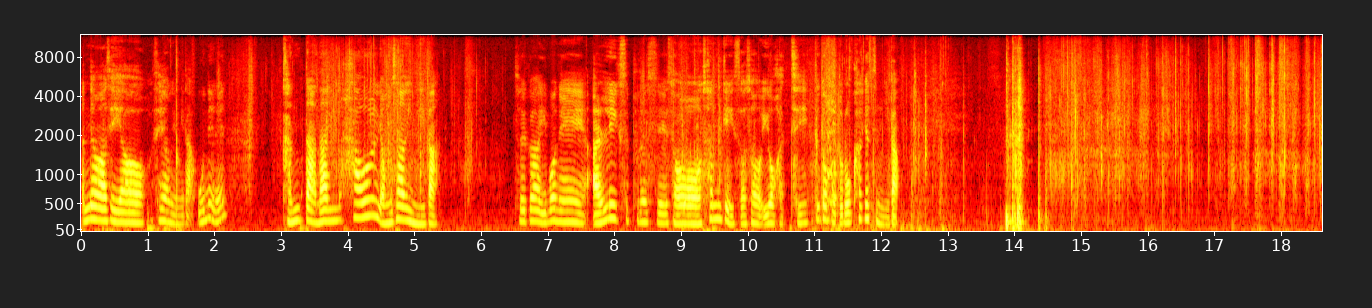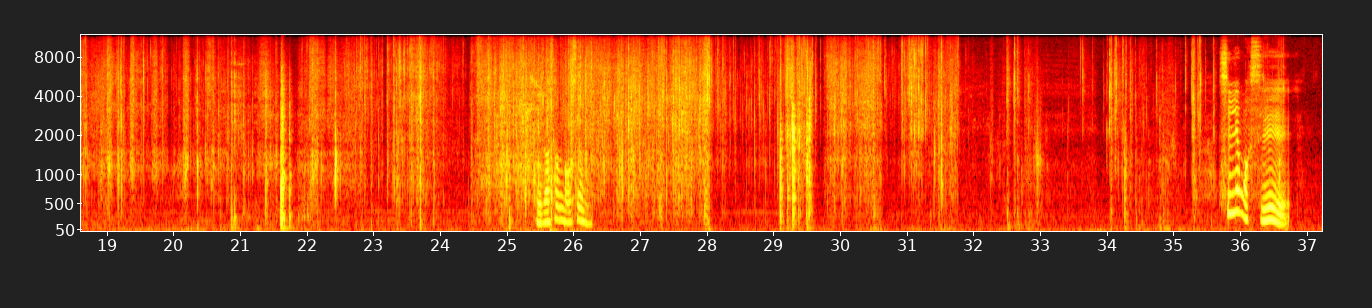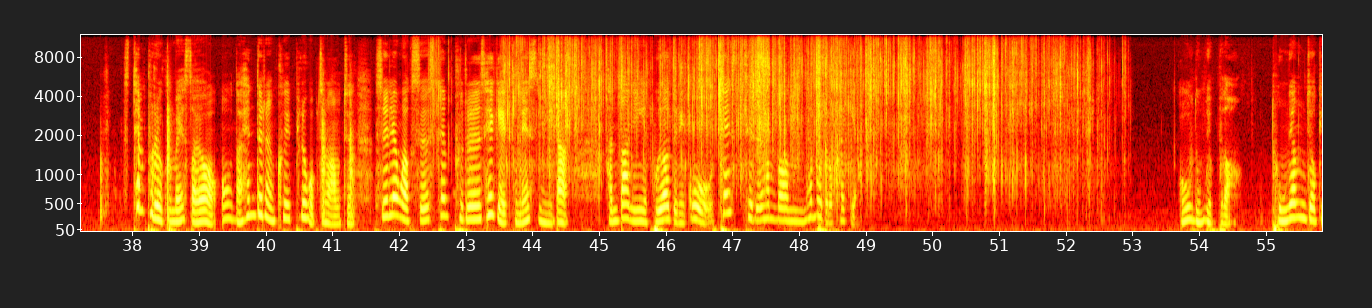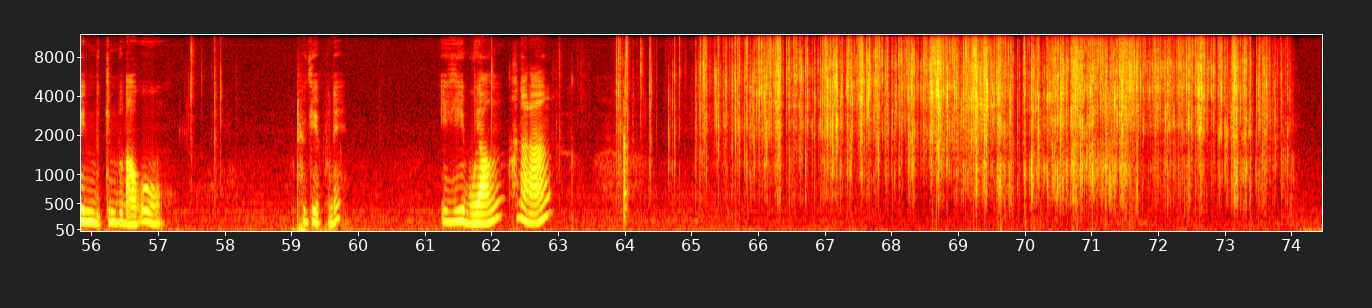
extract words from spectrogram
안녕하세요. 세영입니다. 오늘은 간단한 하울 영상입니다. 제가 이번에 알리익스프레스에서 산 게 있어서 이거 같이 뜯어보도록 하겠습니다. 제가 산 것은 실링왁스 스탬프를 구매했어요. 어, 나 핸들은 크게 필요가 없지만 아무튼 실링왁스 스탬프를 3개 구매했습니다. 간단히 보여드리고 테스트를 한번 해보도록 할게요. 어우, 너무 예쁘다. 동양적인 느낌도 나고 되게 예쁘네? 이 모양 하나랑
